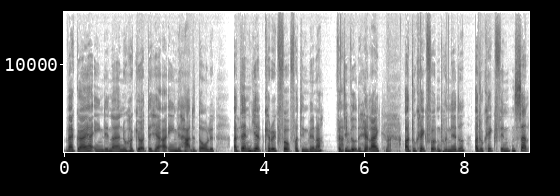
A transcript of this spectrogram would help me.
hvad gør jeg egentlig, når jeg nu har gjort det her, og egentlig har det dårligt? Og den hjælp kan du ikke få fra dine venner, for Nej. de ved det heller ikke. Nej. Og du kan ikke få den på nettet, og du kan ikke finde den selv.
